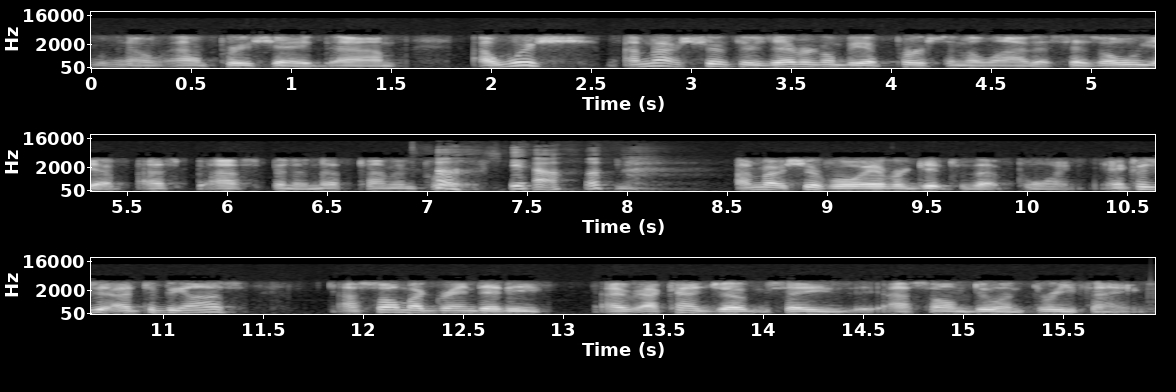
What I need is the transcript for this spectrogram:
Well, I appreciate um, I wish I'm not sure if there's ever going to be a person alive that says, "Oh yeah, I, sp- I spent enough time in prayer." yeah. I'm not sure if we'll ever get to that point. And because uh, to be honest, I saw my granddaddy. I, I kind of joke and say I saw him doing three things.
